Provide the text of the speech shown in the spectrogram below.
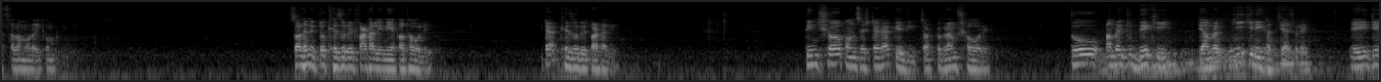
আসসালামু আলাইকুম। চলেন একটু খেজুরের পাটালি নিয়ে কথা বলি। এটা খেজুরের পাটালি। তিনশো পঞ্চাশ টাকা কেজি চট্টগ্রাম শহরে। তো আমরা একটু দেখি যে আমরা কি কিনে খাচ্ছি আসলে। এই যে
